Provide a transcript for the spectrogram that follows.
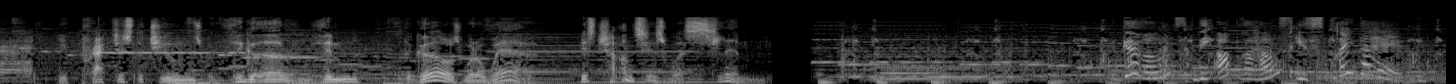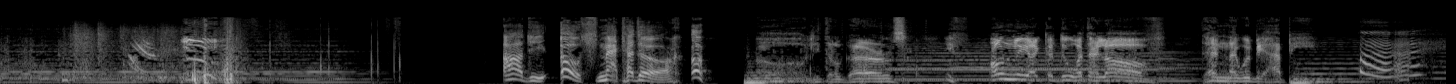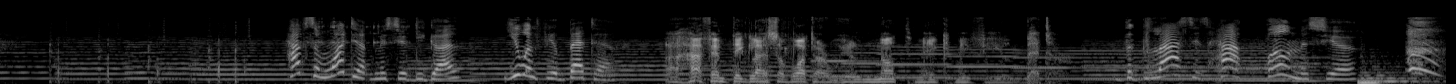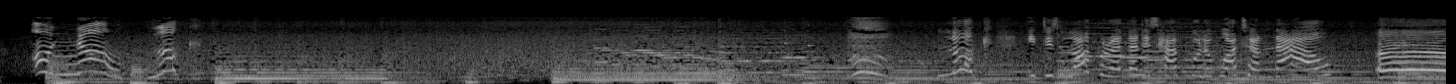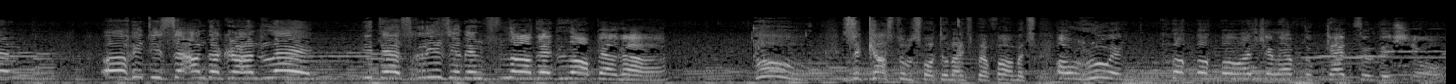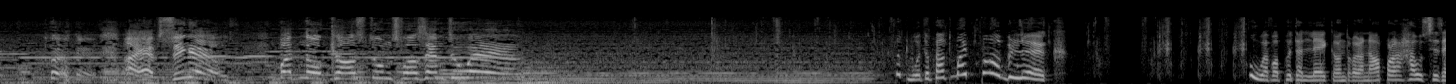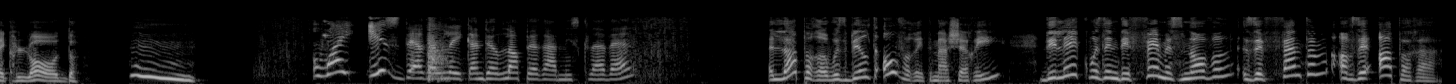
He practiced the tunes with vigor and vim. The girls were aware his chances were slim. Girls, the opera house is straight ahead. Ah, Adios, matador. Oh, Oh, little girls, if only I could do what I love, then I would be happy. Hmm. Have some water, Monsieur Giggle. You will feel better. A half empty glass of water will not make me feel better. The glass is half full, Monsieur. oh no! Look! Look! It is l'opera that is half full of water now. And oh, it is the underground lake. It has risen and flooded l'opera. Oh, the costumes for tonight's performance are ruined. Oh, I shall have to cancel this show. I have singers, but no costumes for them to wear. But what about my public? Whoever put a lake under an opera house is a clod. Hmm. Why is there a lake under l'opera, Miss Clavel? L'opera was built over it, ma chérie. The lake was in the famous novel The Phantom of the Opera,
